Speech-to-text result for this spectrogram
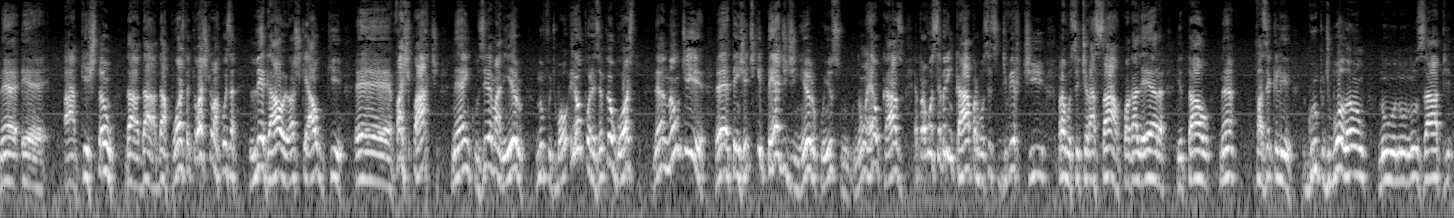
né, é, a questão da, da, da, aposta, que eu acho que é uma coisa legal, eu acho que é algo que é, faz parte, né, inclusive é maneiro no futebol. Eu, por exemplo, eu gosto né? Não de. É, tem gente que perde dinheiro com isso, não é o caso. É para você brincar, para você se divertir, para você tirar sarro com a galera e tal, né? Fazer aquele grupo de bolão no, no, no zap,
